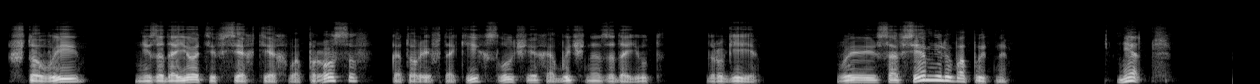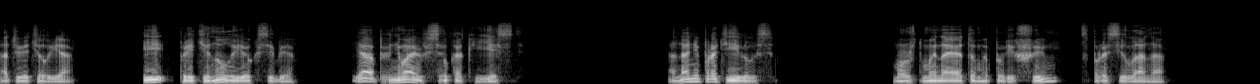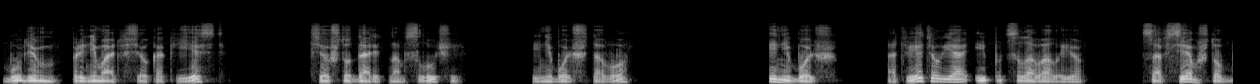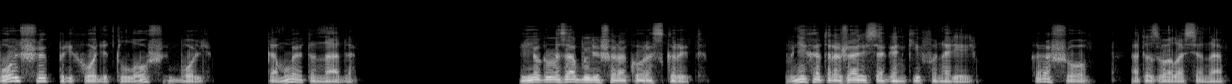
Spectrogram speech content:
что вы не задаете всех тех вопросов, которые в таких случаях обычно задают другие. Вы совсем не любопытны? — Нет, — ответил я и притянул ее к себе. Я принимаю все как есть. Она не противилась. — Может, мы на этом и порешим? — спросила она. — Будем принимать все как есть, все, что дарит нам случай, и не больше того. И не больше, — ответил я и поцеловал ее. Со всем, что больше, приходит ложь и боль. Кому это надо? Ее глаза были широко раскрыты. В них отражались огоньки фонарей. «Хорошо», — отозвалась она.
